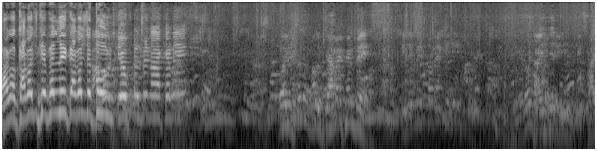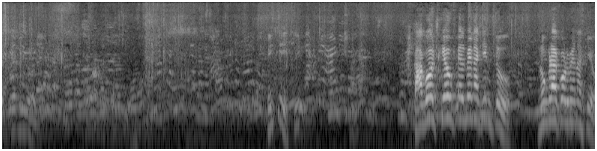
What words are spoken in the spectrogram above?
কাগজ কাগজ কে ফেললি? কাগজটা তুল। কেউ ফেলবে না এখানে। ওই জামে ফেলবে কাগজ কেউ ফেলবে না কিন্তু। নোংরা করবে না কেউ।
